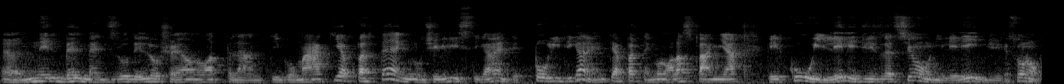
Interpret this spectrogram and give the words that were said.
eh, nel bel mezzo dell'Oceano Atlantico, ma a chi appartengono civilisticamente e politicamente direttamente appartengono alla Spagna, per cui le legislazioni, le leggi che sono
